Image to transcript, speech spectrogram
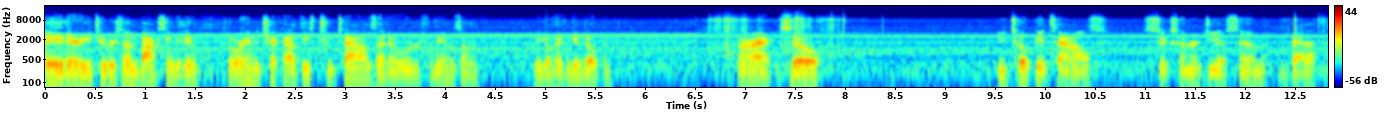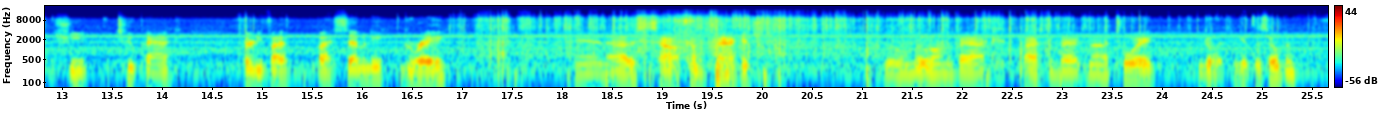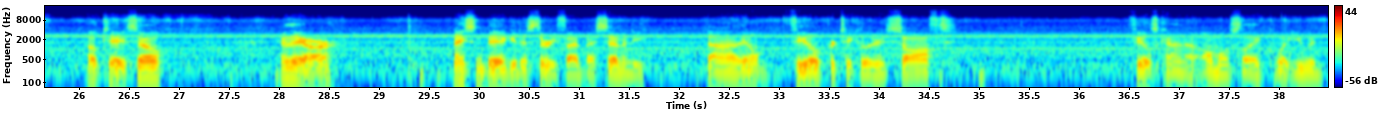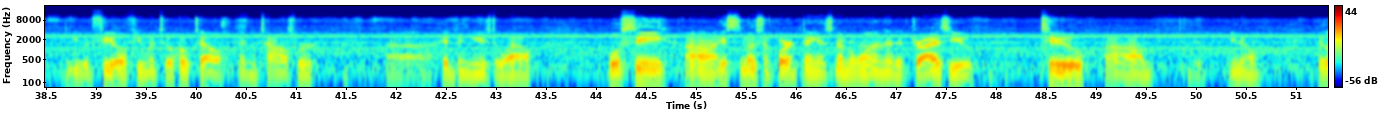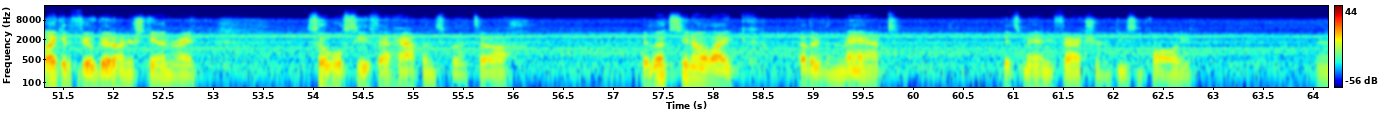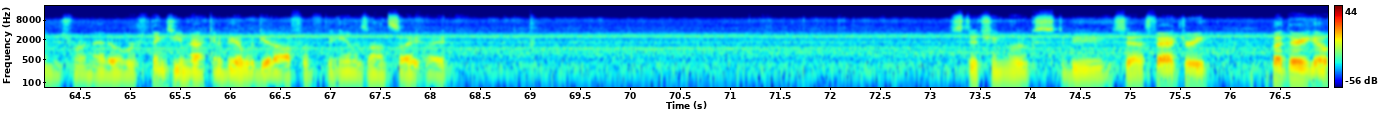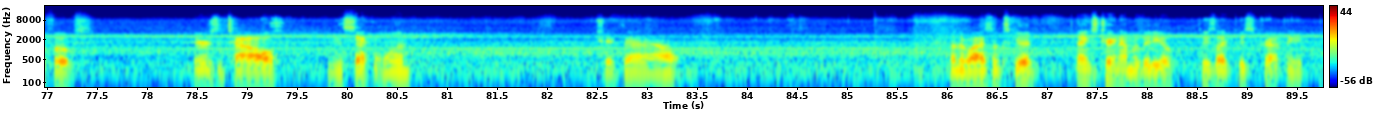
Hey there YouTubers unboxing video. So we're going to check out these two towels that I ordered from Amazon. Let me go ahead and get it open. Alright, so Utopia Towels 600 GSM bath sheet 2 pack 35 by 70 gray and uh, this is how it comes packaged. Little note on the back. Plastic bag's not a toy. Go ahead and get this open. Okay, so here they are nice and big. It is 35 by 70. Uh, they don't feel particularly soft. Feels kind of almost like what you would you would feel if you went to a hotel and the towels were uh, had been used a while. We'll see. Uh, I guess the most important thing is number one that it dries you. Two, um, you know, you'd like it to feel good on your skin, right? So we'll see if that happens. But uh, it looks, you know, like other than that, it's manufactured of decent quality. And just run that over. Things you're not going to be able to get off of the Amazon site, right? Stitching looks to be satisfactory. But there you go, folks. There's the towel in the second one. Check that out. Otherwise, looks good. Thanks for checking out my video. Please like, please subscribe. Thank you.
